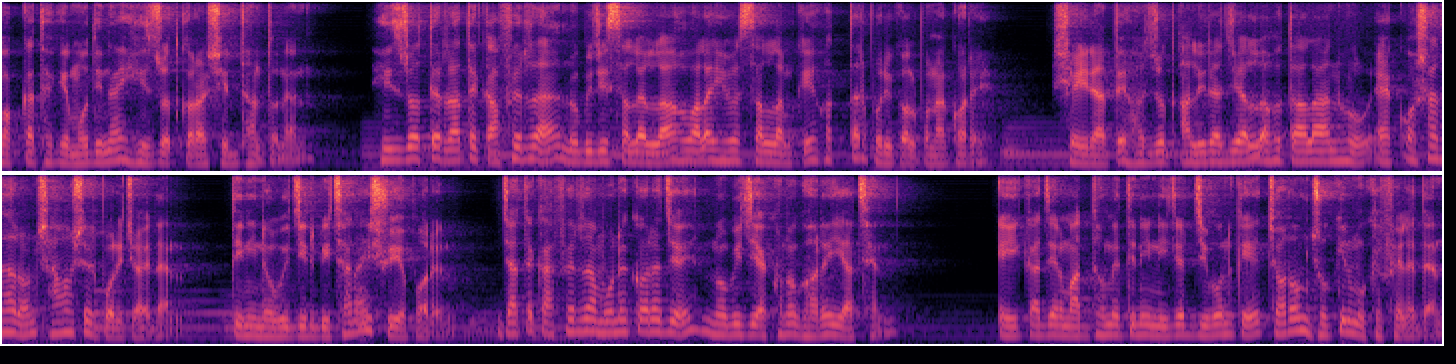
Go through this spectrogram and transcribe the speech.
মক্কা থেকে মদিনায় হিজরত করার সিদ্ধান্ত নেন। হিজরতের রাতে কাফেররা নবীজি সাল্লাহ আলহিহাসাল্লামকে হত্যার পরিকল্পনা করে। সেই রাতে হজরত আলী রাজি আল্লাহ তালাহু এক অসাধারণ সাহসের পরিচয় দেন। তিনি নবীজির বিছানায় শুয়ে পড়েন, যাতে কাফেররা মনে করে যে নবীজি এখনও ঘরেই আছেন। এই কাজের মাধ্যমে তিনি নিজের জীবনকে চরম ঝুঁকির মুখে ফেলে দেন,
